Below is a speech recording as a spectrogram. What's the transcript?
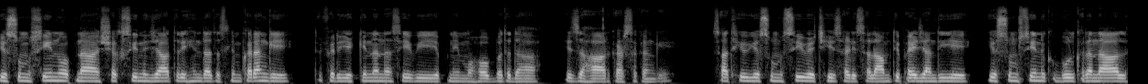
ਯਿਸੂ ਮਸੀਹ ਨੂੰ ਆਪਣਾ ਸ਼ਖਸੀ ਨਜਾਤ ਰਹਿੰਦਾ تسلیم ਕਰਾਂਗੇ ਤੇ ਫਿਰ ਯਕੀਨਨ ਅਸੀਂ ਵੀ ਆਪਣੀ ਮੁਹੱਬਤ ਦਾ ਇਜ਼ਹਾਰ ਕਰ ਸਕਾਂਗੇ ਸਾਥੀਓ ਯਿਸੂ ਮਸੀਹ ਵਿੱਚ ਹੀ ਸਾਡੀ ਸਲਾਮਤੀ ਪਾਈ ਜਾਂਦੀ ਏ ਯਿਸੂ ਮਸੀਹ ਨੂੰ ਕਬੂਲ ਕਰਨ ਨਾਲ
